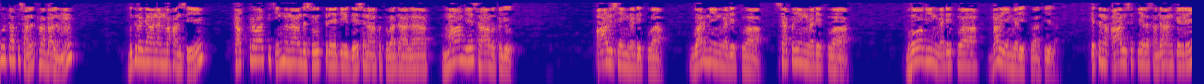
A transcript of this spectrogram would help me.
උකට අපි සලකා බලමු බුදුරජාණන් වහන්සේ චක්‍රවර්ති සිංහනාද සූත්‍රයේදී දේශනා කොට වදාලා මාගේ ශ්‍රාවකයෝ ආයුෂයෙන් වැඩෙත්වා වර්ණයෙන් වැඩෙත්වා සැපයෙන් වැඩෙත්වා භෝගයෙන් වැඩෙත්වා බලයෙන් වැඩෙත්වා කියලා. එතන ආයුෂ කියලා සඳහන් කළේ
